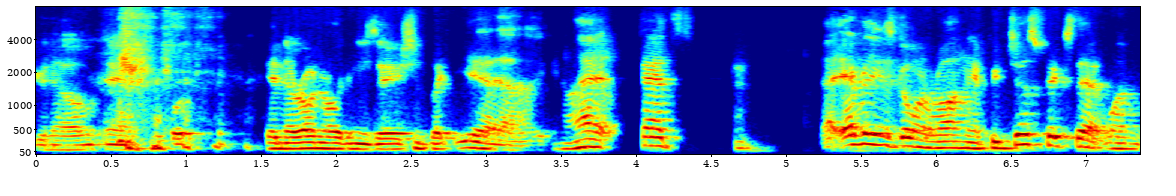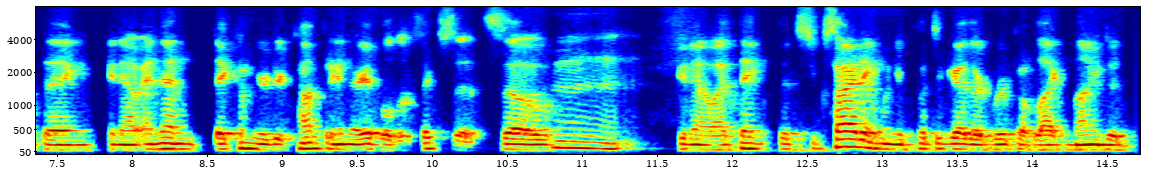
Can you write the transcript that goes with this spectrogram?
you know, and in their own organizations, but yeah, you know, that that's that everything's going wrong. If we just fix that one thing, you know, and then they come to your company and they're able to fix it. So mm you know, I think it's exciting when you put together a group of like-minded,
